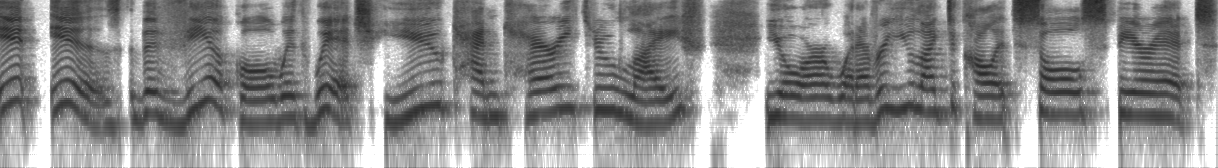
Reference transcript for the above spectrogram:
It is the vehicle with which you can carry through life your whatever you like to call it soul, spirit,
